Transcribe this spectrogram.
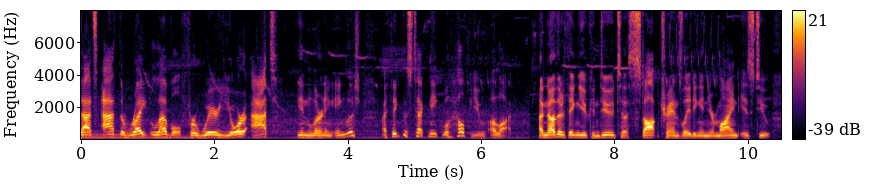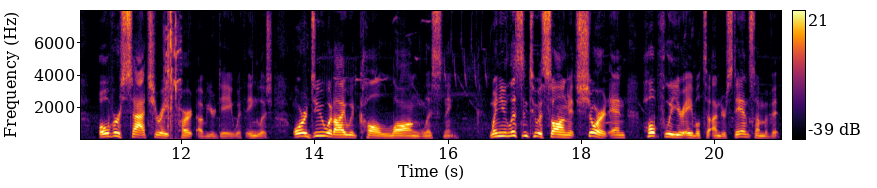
that's at the right level for where you're at in learning English, I think this technique will help you a lot. Another thing you can do to stop translating in your mind is to oversaturate part of your day with English, or do what I would call long listening. When you listen to a song, it's short and hopefully you're able to understand some of it.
